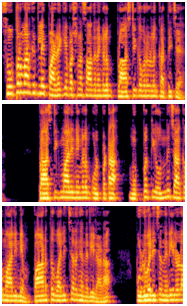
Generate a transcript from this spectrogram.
സൂപ്പർമാർക്കറ്റിലെ പഴകിയ ഭക്ഷണ സാധനങ്ങളും പ്ലാസ്റ്റിക് കവറുകളും കത്തിച്ച് പ്ലാസ്റ്റിക് മാലിന്യങ്ങളും ഉൾപ്പെട്ട മുപ്പത്തിയൊന്ന് ചാക്ക് മാലിന്യം പാടത്ത് വലിച്ചെറിഞ്ഞ നിലയിലാണ്. പുഴുവരിച്ച നിലയിലുള്ള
